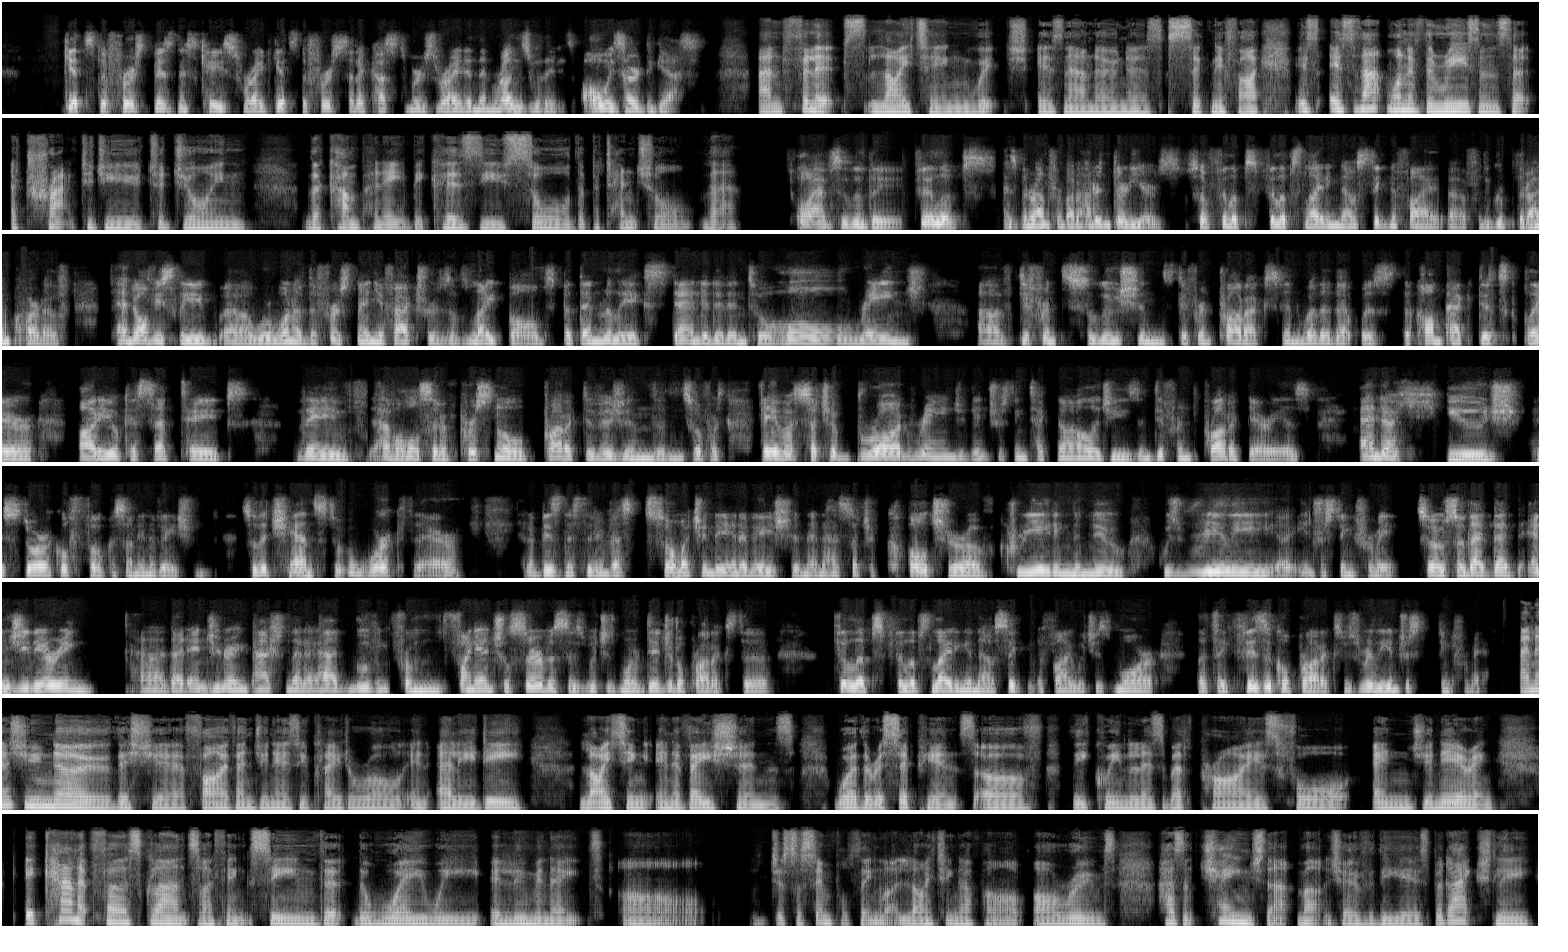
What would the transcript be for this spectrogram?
gets the first business case right, gets the first set of customers right, and then runs with it. It's always hard to guess. And Philips Lighting, which is now known as Signify, is is that one of the reasons that attracted you to join the company because you saw the potential there? Oh, absolutely. Philips has been around for about 130 years. So Philips, Philips Lighting now Signify uh, for the group that I'm part of, and obviously uh, we're one of the first manufacturers of light bulbs, but then really extended it into a whole range of different solutions, different products, and whether that was the compact disc player, audio cassette tapes, they have a whole set of personal product divisions and so forth. They have a, such a broad range of interesting technologies in different product areas and a huge historical focus on innovation. So the chance to work there in a business that invests so much into innovation and has such a culture of creating the new was really uh, interesting for me. So so that that engineering uh, that engineering passion that I had moving from financial services, which is more digital products, to Philips, Philips Lighting, and now Signify, which is more, let's say, physical products, was really interesting for me. And as you know, this year, five engineers who played a role in LED lighting innovations were the recipients of the Queen Elizabeth Prize for Engineering. It can, at first glance, I think, seem that the way we illuminate our just a simple thing like lighting up our, our rooms hasn't changed that much over the years, but actually,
